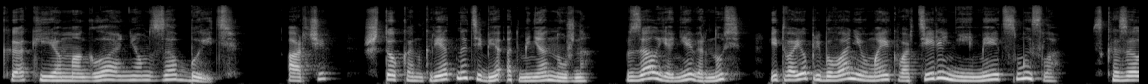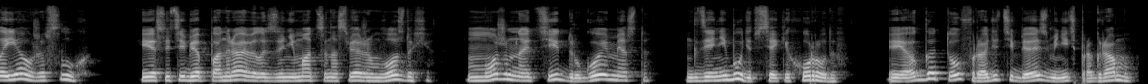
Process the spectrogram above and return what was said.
Как я могла о нем забыть? Арчи, что конкретно тебе от меня нужно? В зал я не вернусь, и твое пребывание в моей квартире не имеет смысла, сказала я уже вслух. Если тебе понравилось заниматься на свежем воздухе, можем найти другое место, где не будет всяких уродов. Я готов ради тебя изменить программу.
